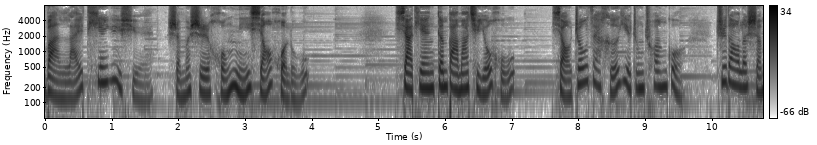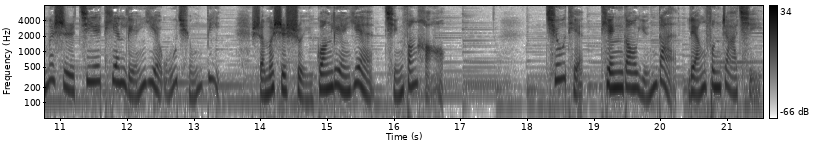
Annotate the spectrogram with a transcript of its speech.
晚来天欲雪，什么是红泥小火炉。夏天跟爸妈去游湖，小舟在荷叶中穿过，知道了什么是接天莲叶无穷碧，什么是水光潋滟晴方好。秋天天高云淡，凉风乍起，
